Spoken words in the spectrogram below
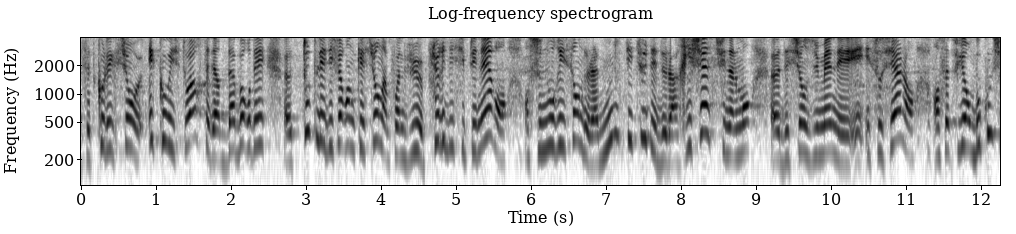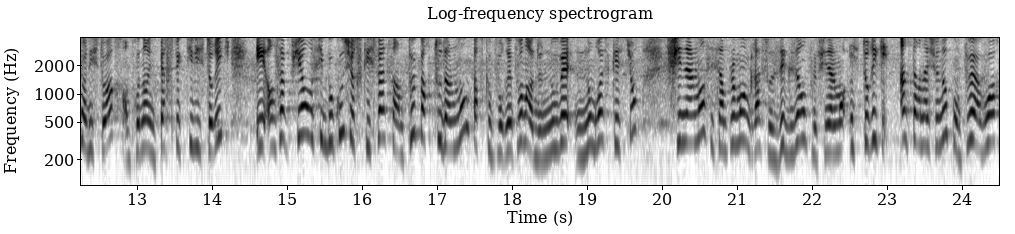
cette collection euh, éco-histoire, c'est-à-dire d'aborder euh, toutes les différentes questions d'un point de vue euh, pluridisciplinaire en, se nourrissant de la multitude et de la richesse finalement des sciences humaines et, sociales, en, s'appuyant beaucoup sur l'histoire, en prenant une perspective historique et en s'appuyant aussi beaucoup sur ce qui se passe un peu partout dans le monde parce que pour répondre à de nouvelles, nombreuses questions, finalement c'est simplement grâce aux exemples finalement historiques et internationaux qu'on peut avoir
